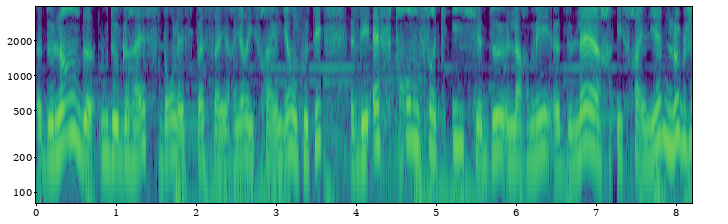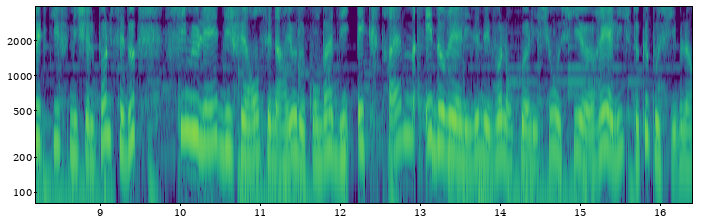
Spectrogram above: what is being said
de l'Inde ou de Grèce dans l'espace aérien israélien aux côtés des F-35I de l'armée de l'air israélienne. L'objectif, Michel Paul, c'est de simuler différents scénarios de combat dits extrêmes et de réaliser des vols en coalition aussi euh, réaliste que possible.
